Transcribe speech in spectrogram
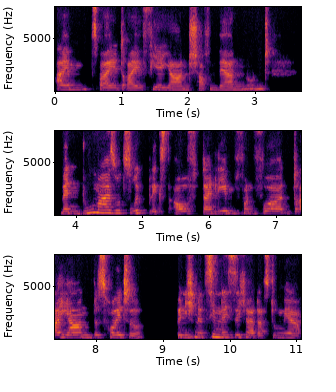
einem, zwei, drei, vier Jahren schaffen werden. Und wenn du mal so zurückblickst auf dein Leben von vor drei Jahren bis heute, bin ich mir ziemlich sicher, dass du mir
